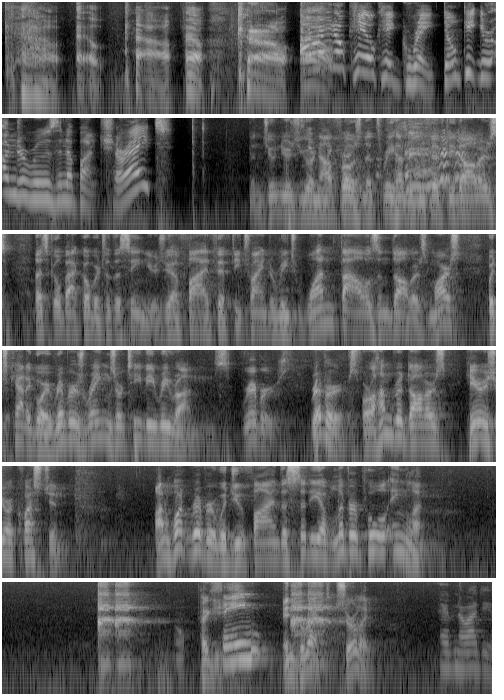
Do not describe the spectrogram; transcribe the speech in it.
Cal L. Cal L. Kal-El. All right, okay, okay, great. Don't get your underoos in a bunch, all right? And juniors, you are now frozen at $350. Let's go back over to the seniors. You have 550 trying to reach $1,000. Marsh, which category? Rivers, rings, or TV reruns? Rivers. Rivers. For $100, here's your question. On what river would you find the city of Liverpool, England? Uh-huh. Oh, Peggy. Seine? Incorrect. Shirley. I have no idea.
